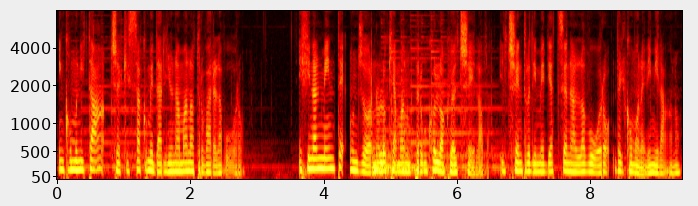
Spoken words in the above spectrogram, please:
in comunità c'è chissà come dargli una mano a trovare lavoro. E finalmente un giorno lo chiamano per un colloquio al CELAV, il centro di mediazione al lavoro del comune di Milano.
